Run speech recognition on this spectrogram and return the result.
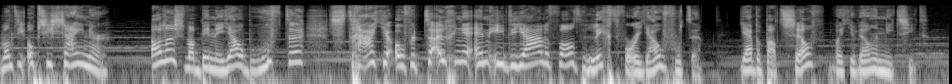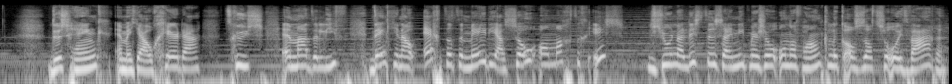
Want die opties zijn er. Alles wat binnen jouw behoeften, straatje, overtuigingen en idealen valt, ligt voor jouw voeten. Jij bepaalt zelf wat je wel en niet ziet. Dus Henk, en met jou Gerda, Truus en Madelief, denk je nou echt dat de media zo almachtig is? Journalisten zijn niet meer zo onafhankelijk als dat ze ooit waren.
